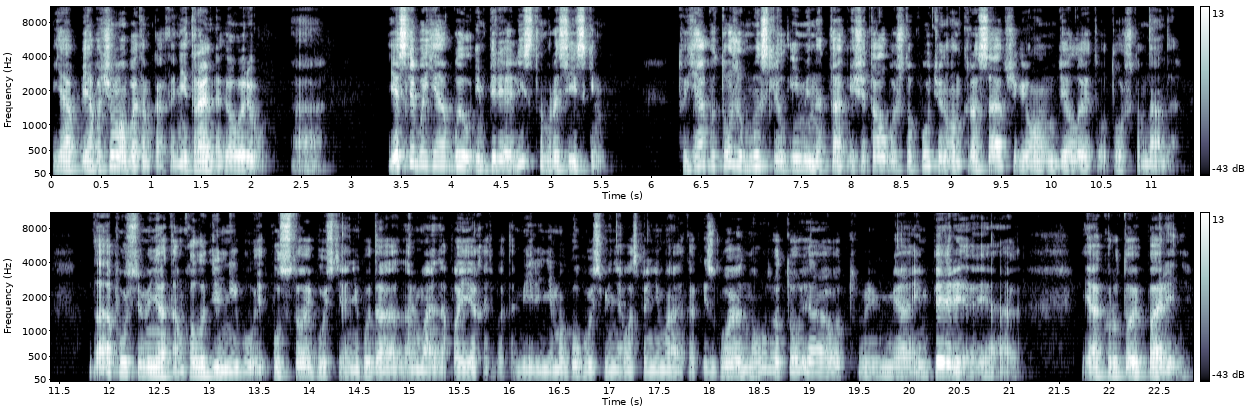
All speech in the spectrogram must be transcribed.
Я, я почему об этом как-то нейтрально говорю? А, если бы я был империалистом российским, то я бы тоже мыслил именно так и считал бы, что Путин, он красавчик, и он делает вот то, что надо. Да, пусть у меня там холодильник будет пустой, пусть я никуда нормально поехать в этом мире не могу, пусть меня воспринимают как изгоя, но зато я вот, у меня империя, я, я крутой парень,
